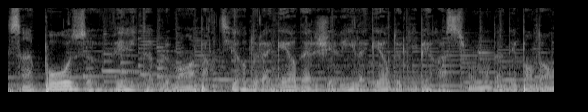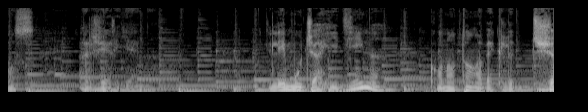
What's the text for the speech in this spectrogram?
s'impose véritablement à partir de la guerre d'Algérie, la guerre de libération, d'indépendance algérienne. Les mujahidines, qu'on entend avec le dj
